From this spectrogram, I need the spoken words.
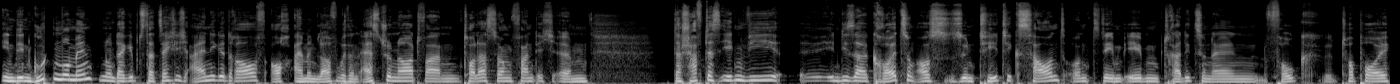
in den guten Momenten, und da gibt es tatsächlich einige drauf, auch I'm in Love with an Astronaut war ein toller Song, fand ich. Ähm, da schafft es irgendwie äh, in dieser Kreuzung aus Synthetik-Sound und dem eben traditionellen Folk-Topoi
